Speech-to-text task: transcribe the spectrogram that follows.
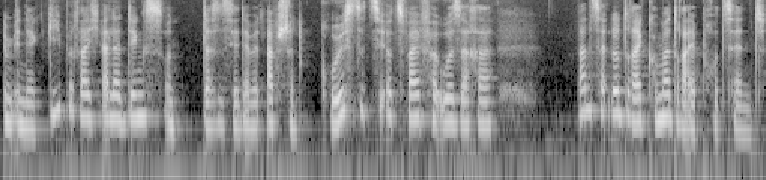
Im Energiebereich allerdings, und das ist ja der mit Abstand größte CO2-Verursacher, waren es halt nur 3,3 Prozent.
